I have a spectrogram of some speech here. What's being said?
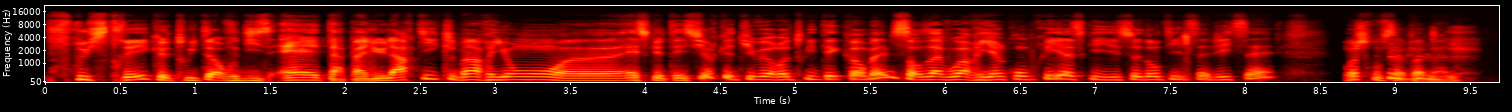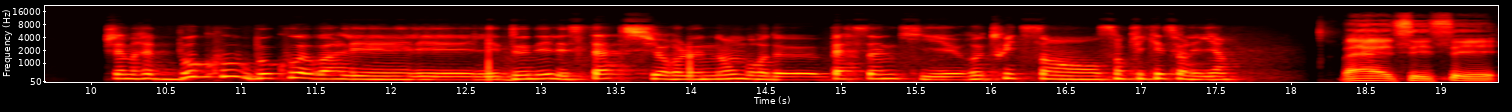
frustré que Twitter vous dise Eh, hey, t'as pas lu l'article, Marion euh, Est-ce que tu es sûr que tu veux retweeter quand même sans avoir rien compris à ce, qui, ce dont il s'agissait? Moi, je trouve ça pas mal. J'aimerais beaucoup, beaucoup avoir les, les, données, les stats sur le nombre de personnes qui retweetent sans, sans cliquer sur les liens. Ben, c'est,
